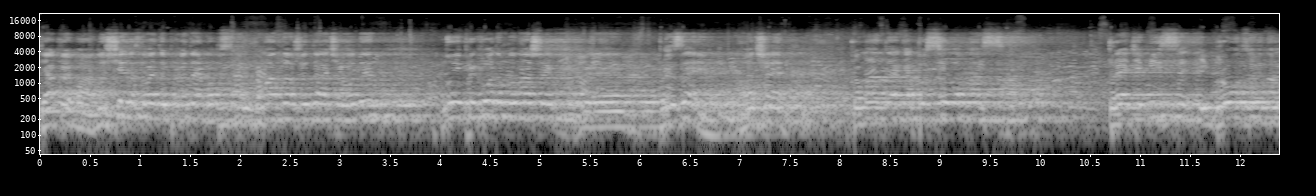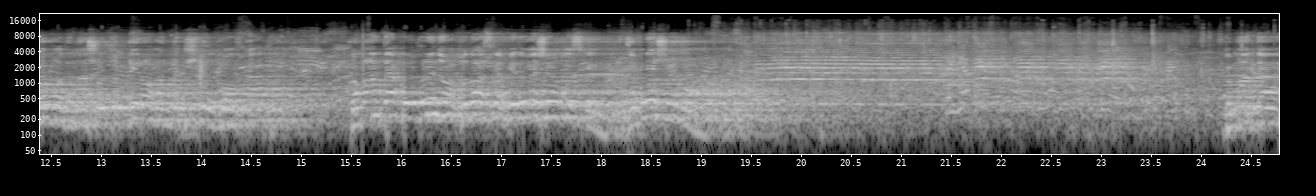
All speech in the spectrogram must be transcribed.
Дякуємо. Ну ще раз давайте привітаємо команду ожидачі один. Ну і приходимо до наших е, призерів. Отже, команда, яка посіла в нас третє місце і бронзові нагороди нашого турніру Андерхіл Cup. Команда Угринова, будь ласка, під ваші обласки. Запрошуємо. Команда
